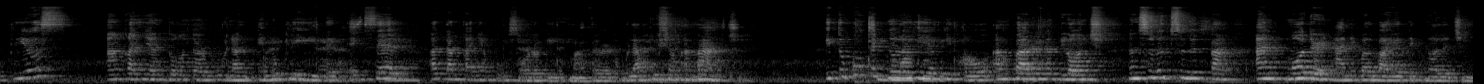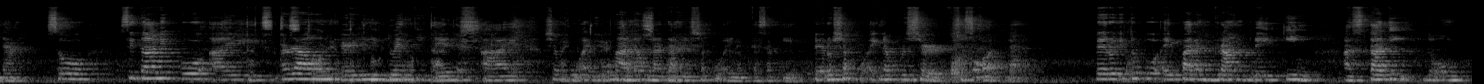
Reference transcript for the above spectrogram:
nucleus, ang kanyang donor po ng enucleated egg cell, at ang kanyang pong surrogate mother. Wala po siyang ama. Ito pong ang para nag-launch ng sunod-sunod pang an modern animal biotechnology na. So, si Dali po ay around early 2010s ay siya po ay pumanaw na dahil siya po ay nagkasakit. Pero siya po ay na-preserve sa Scotland. Pero ito po ay parang groundbreaking uh, study noong panahon ng 1990.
